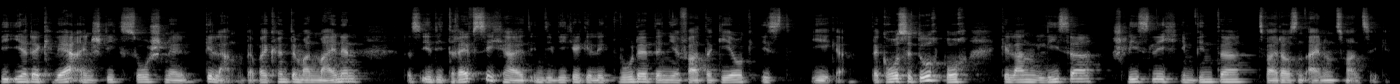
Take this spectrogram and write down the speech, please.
wie ihr der Quereinstieg so schnell gelang. Dabei könnte man meinen, dass ihr die Treffsicherheit in die Wiege gelegt wurde, denn ihr Vater Georg ist Jäger. Der große Durchbruch gelang Lisa schließlich im Winter 2021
